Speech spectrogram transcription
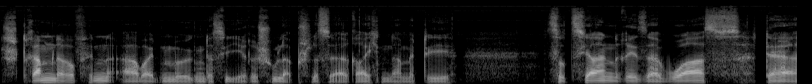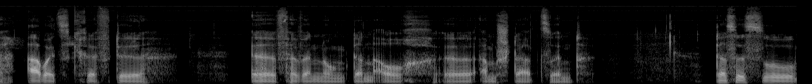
stramm darauf hinarbeiten mögen, dass sie ihre Schulabschlüsse erreichen, damit die sozialen Reservoirs der Arbeitskräfte äh, dann auch äh, am Start sind. Das ist so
